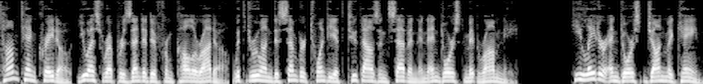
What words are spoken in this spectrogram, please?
Tom Tancredo, U.S. Representative from Colorado withdrew on December 20, 2007 and endorsed Mitt Romney. He later endorsed John McCain.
